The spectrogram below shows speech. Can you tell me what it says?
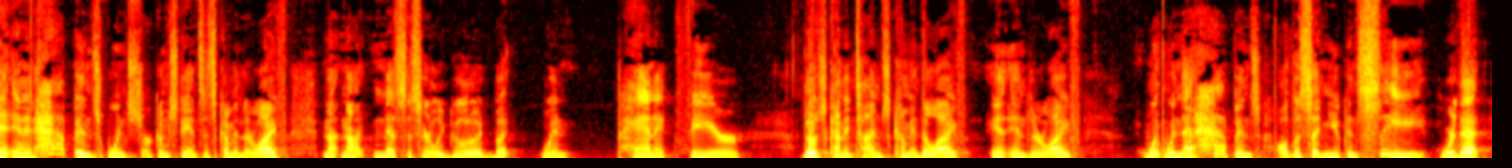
And, and it happens when circumstances come in their life, not, not necessarily good, but when panic, fear, those kind of times come into life, in, in their life. When, when that happens, all of a sudden you can see where that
